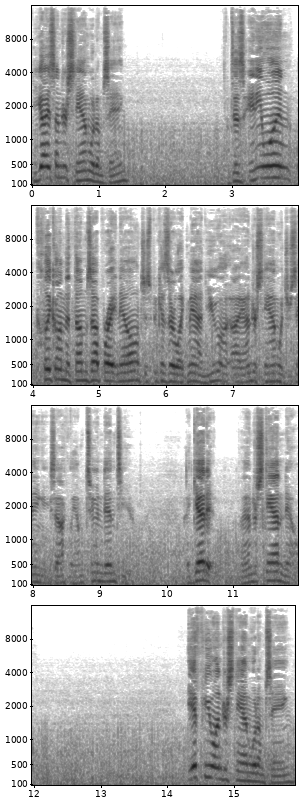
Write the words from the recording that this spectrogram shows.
You guys understand what I'm saying? Does anyone click on the thumbs up right now just because they're like, man, you I understand what you're saying exactly. I'm tuned into you. I get it. I understand now if you understand what I'm saying,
